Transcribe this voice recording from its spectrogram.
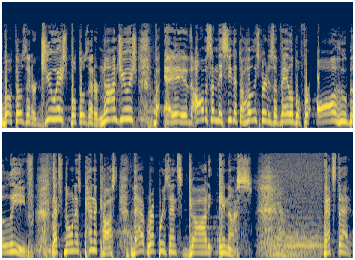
both those that are Jewish, both those that are non-Jewish, but uh, all of a sudden they see that the Holy Spirit is available for all who believe. That's known as Pentecost. That represents God in us. That's that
